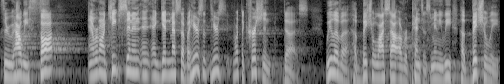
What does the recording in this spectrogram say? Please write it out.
through how we thought, and we're going to keep sinning and, and getting messed up. But here's, the, here's what the Christian does we live a habitual lifestyle of repentance, meaning we habitually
